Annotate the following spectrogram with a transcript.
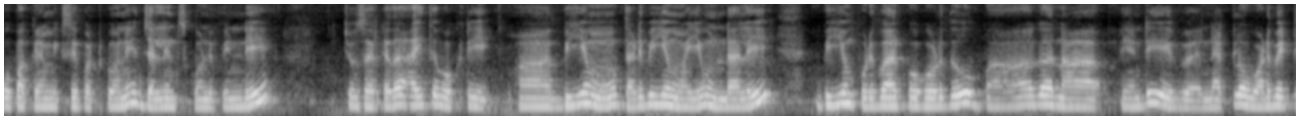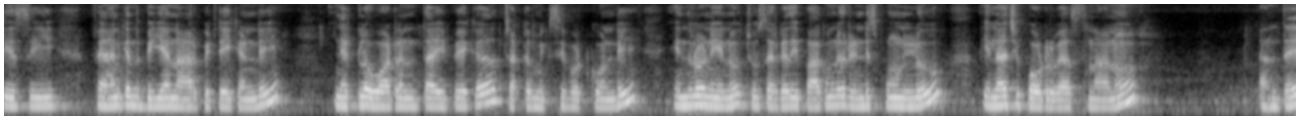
ఓ పక్కన మిక్సీ పట్టుకొని జల్లించుకోండి పిండి. చూసారు కదా అయితే ఒకటి బియ్యం తడి బియ్యం అయ్యి ఉండాలి. బియ్యం పొడిబారిపోకూడదు బాగా నా ఏంటి నెట్లో వడబెట్టేసి ఫ్యాన్ కింద బియ్యాన్ని ఆరపెట్టేయకండి. నెట్లో వాటర్ అంతా అయిపోయాక చక్క మిక్సీ పట్టుకోండి. ఇందులో నేను చూసారు కదా ఈ పాకంలో రెండు స్పూన్లు ఇలాచి పౌడర్ వేస్తున్నాను. అంతే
